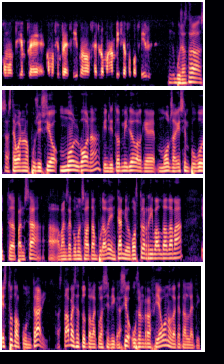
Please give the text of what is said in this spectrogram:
como siempre, como siempre decimos, ser lo más ambicioso posible. Vosaltres esteu en una posició molt bona, fins i tot millor del que molts haguessin pogut eh, pensar eh, abans de començar la temporada, i en canvi el vostre rival de demà és tot el contrari. Està baix de tota la classificació. Us en refieu o no d'aquest Atlètic?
